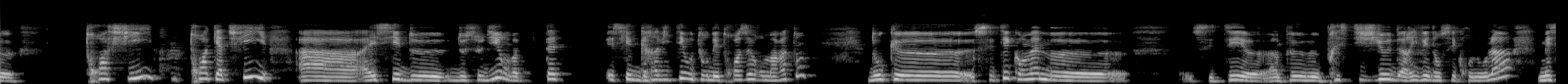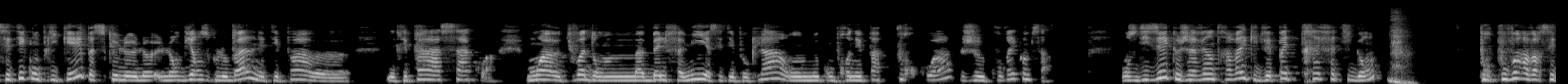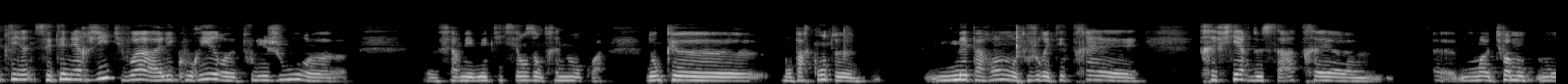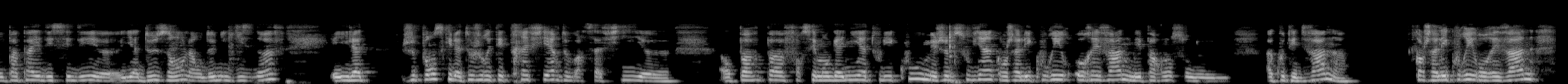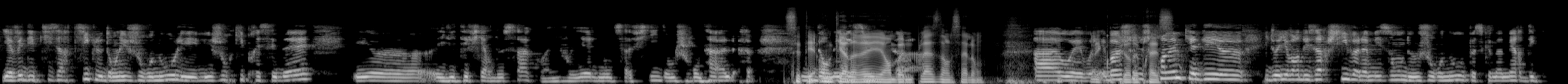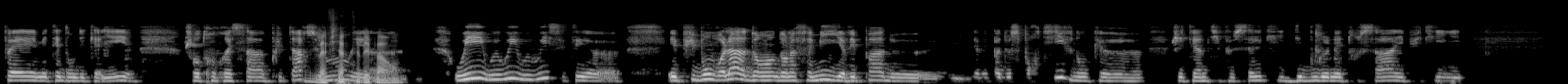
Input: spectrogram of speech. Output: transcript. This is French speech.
trois filles, trois quatre filles à, essayer de, se dire on va peut-être essayer de graviter autour des trois heures au marathon. Donc euh, c'était quand même euh, c'était euh, un peu prestigieux d'arriver dans ces chronos-là, mais c'était compliqué parce que l'ambiance globale n'était pas euh, n'était pas à ça quoi. Moi, tu vois, dans ma belle famille à cette époque-là, on ne comprenait pas pourquoi je courais comme ça. On se disait que j'avais un travail qui devait pas être très fatigant pour pouvoir avoir cette, cette énergie, tu vois, à aller courir euh, tous les jours, euh, euh, faire mes, mes, petites séances d'entraînement, quoi. Donc, euh, bon, par contre, euh, mes parents ont toujours été très, très fiers de ça, très. moi, tu vois, mon, papa est décédé il y a deux ans, là, en 2019, et il a je pense qu'il a toujours été très fier de voir sa fille, euh, pas, pas, forcément gagner à tous les coups, mais je me souviens quand j'allais courir au Révan, mes parents sont à côté de Vannes, quand j'allais courir au Révan, il y avait des petits articles dans les journaux les, les jours qui précédaient et euh, il était fier de ça quoi. Il voyait le nom de sa fille dans le journal. C'était encadré et en bonne place dans le salon. Ah ouais ouais. Ben, je, je, crois même qu'il y a des, euh, il doit y avoir des archives à la maison de journaux parce que ma mère découpait, mettait dans des cahiers. Je retrouverai ça plus tard. Sûrement, la fierté des parents. Oui, oui, oui, oui, oui, c'était. Euh... Et puis bon, voilà, dans, dans la famille, il n'y avait pas de, il y avait pas de sportive, donc euh, j'étais un petit peu celle qui déboulonnait tout ça et puis qui,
